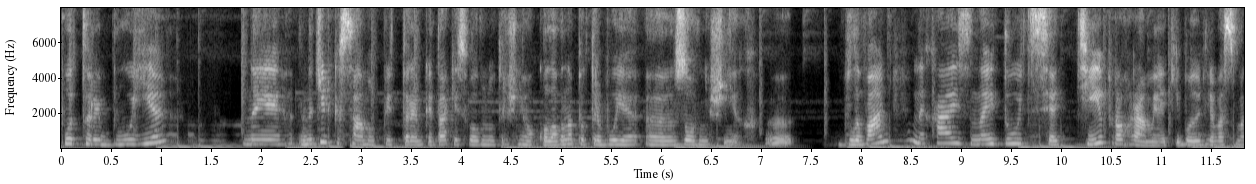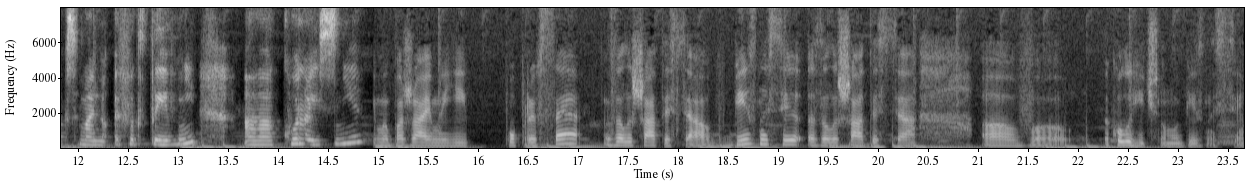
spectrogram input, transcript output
потребує. Не, не тільки самопідтримки, так і свого внутрішнього кола. Вона потребує е, зовнішніх е, вливань. Нехай знайдуться ті програми, які будуть для вас максимально ефективні, корисні, Ми бажаємо їй, попри все, залишатися в бізнесі, залишатися в екологічному бізнесі.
